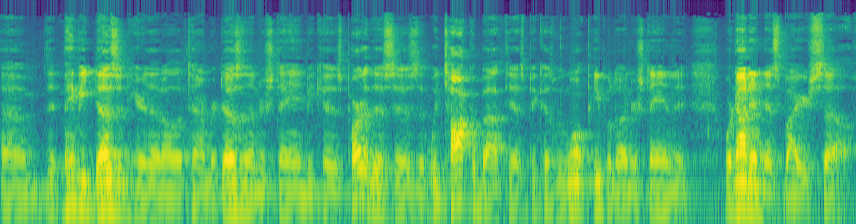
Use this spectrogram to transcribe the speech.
um, that maybe doesn't hear that all the time or doesn't understand because part of this is that we talk about this because we want people to understand that we're not in this by yourself.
